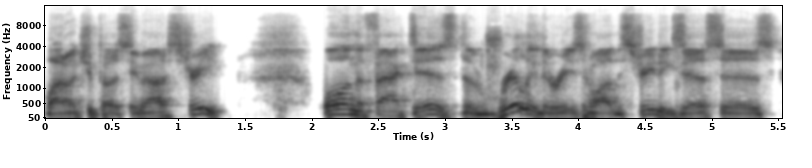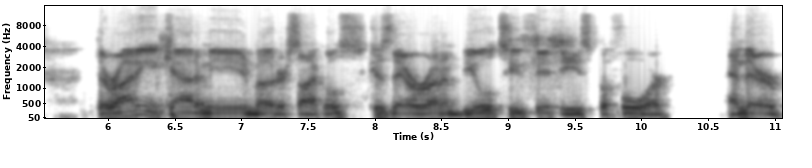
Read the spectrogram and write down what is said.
Why don't you post anything about a street? Well, and the fact is, the really the reason why the street exists is the riding academy needed motorcycles because they were running Buell 250s before, and they're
